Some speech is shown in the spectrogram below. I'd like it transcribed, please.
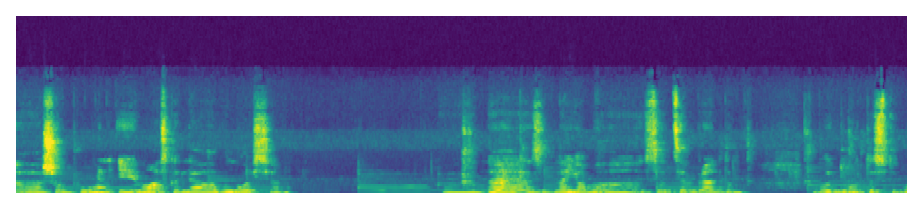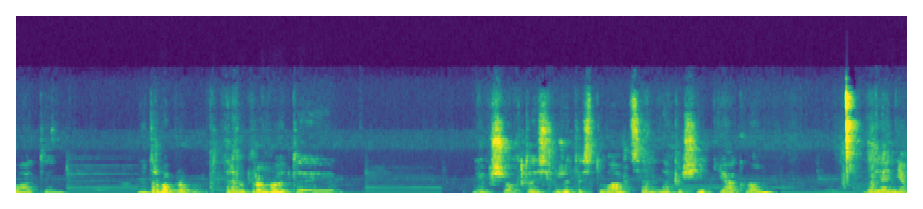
е, шампунь і маска для волосся. Не знайома з цим брендом. Буду тестувати. Ну, треба пробувати. Треба пробувати. Якщо хтось вже тестував це, напишіть, як вам. Бо я ні.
